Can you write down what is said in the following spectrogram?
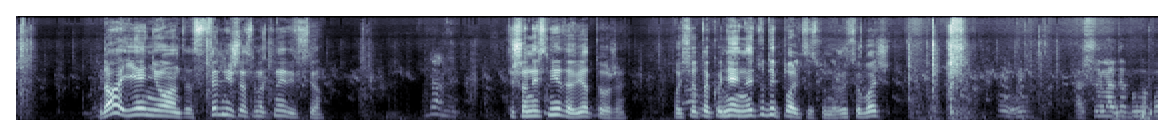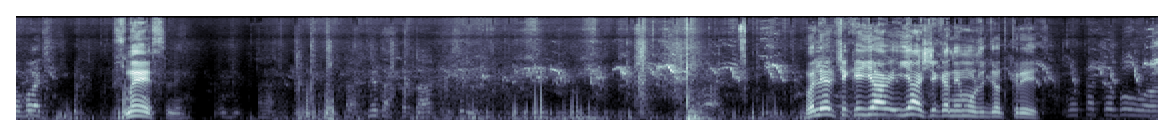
Так, да, є нюанси. Сильніше смикни і все. Да, не- Ти що не снідав? Я теж. Ось отако. Ні, не туди пальці сунеш, ось бачиш. А що треба було побачити? В смислі? Так, не так, отак. і сидіть. Валерчики я, ящика не можуть відкрити. Ну так і було.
